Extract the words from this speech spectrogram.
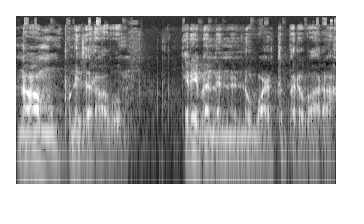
நாமும் புனிதராவோம். இறைவன் என்றென்றும் வாழ்த்து பெறுவாராக.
